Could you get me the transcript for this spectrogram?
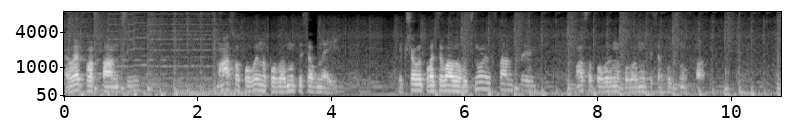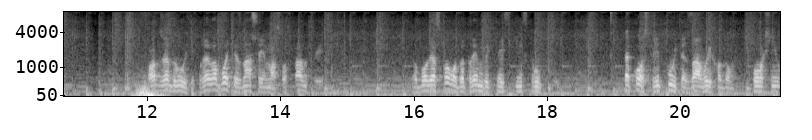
електростанції, масло повинно повернутися в неї. Якщо ви працювали ручною станцією, масло повинно повернутися в ручну станцію. Отже, друзі, при роботі з нашої маслостанції обов'язково дотримуйтесь інструкцій. Також слідкуйте за виходом поршнів,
